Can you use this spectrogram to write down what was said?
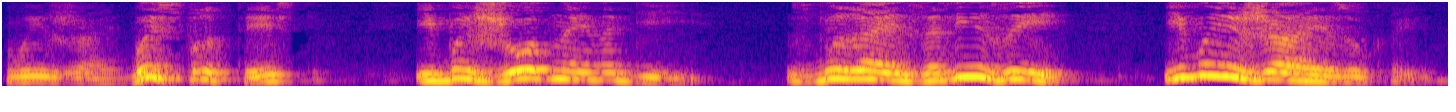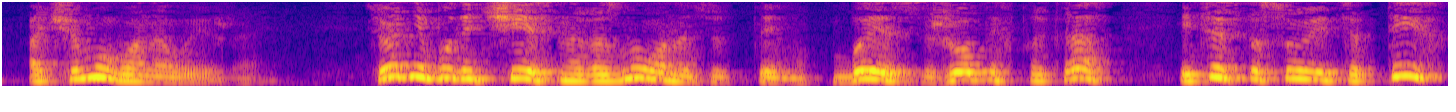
виїжджає, без протестів і без жодної надії. Збирає залізи і виїжджає з України. А чому вона виїжджає? Сьогодні буде чесна розмова на цю тему, без жодних прикрас. І це стосується тих,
